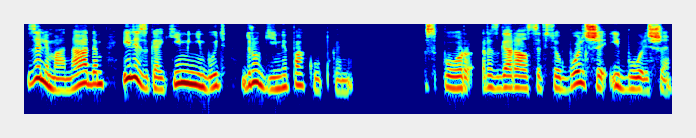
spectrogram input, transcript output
за лимонадом или за какими-нибудь другими покупками. Спор разгорался все больше и больше.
